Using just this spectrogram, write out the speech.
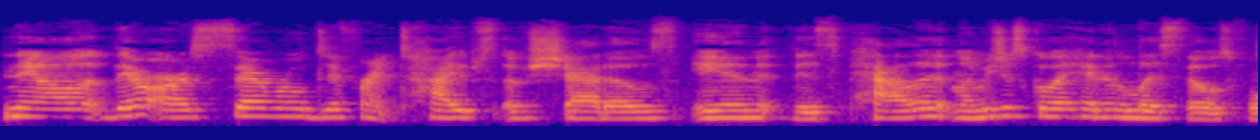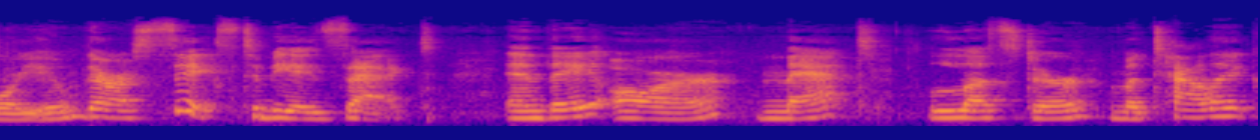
Now, there are several different types of shadows in this palette. Let me just go ahead and list those for you. There are six to be exact, and they are matte, luster, metallic,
